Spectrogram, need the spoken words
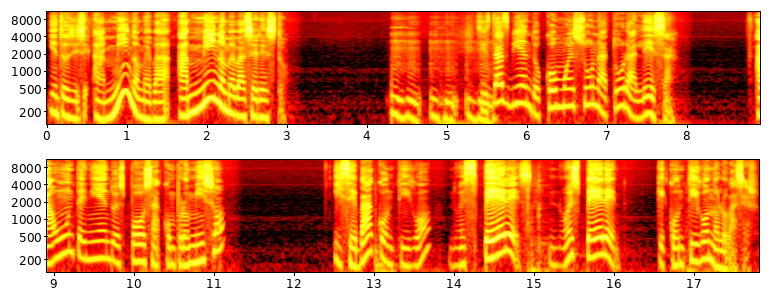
y entonces dice, a mí no me va, a mí no me va a hacer esto. Si estás viendo cómo es su naturaleza, aún teniendo esposa, compromiso, y se va contigo, no esperes, no esperen que contigo no lo va a hacer.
